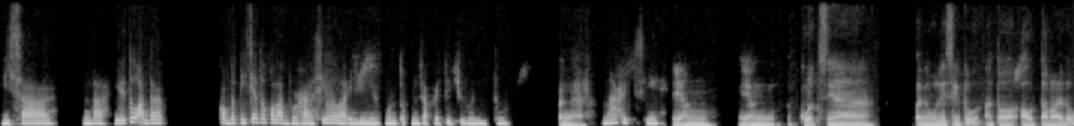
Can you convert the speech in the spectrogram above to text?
bisa. Entah ya itu antara kompetisi atau kolaborasi lah intinya untuk mencapai tujuan itu. Benar. menarik sih. Yang yang quotes-nya penulis itu atau author itu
